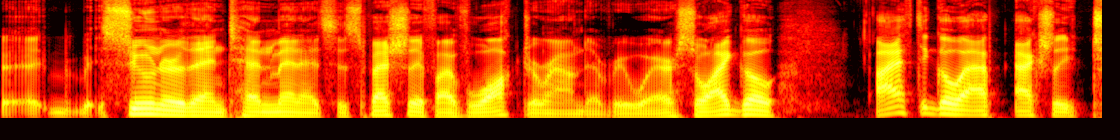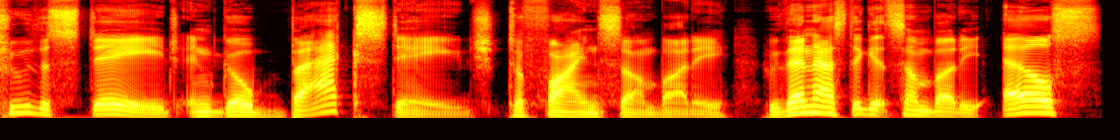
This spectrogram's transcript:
uh, sooner than 10 minutes, especially if I've walked around everywhere. So I go, I have to go actually to the stage and go backstage to find somebody who then has to get somebody else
